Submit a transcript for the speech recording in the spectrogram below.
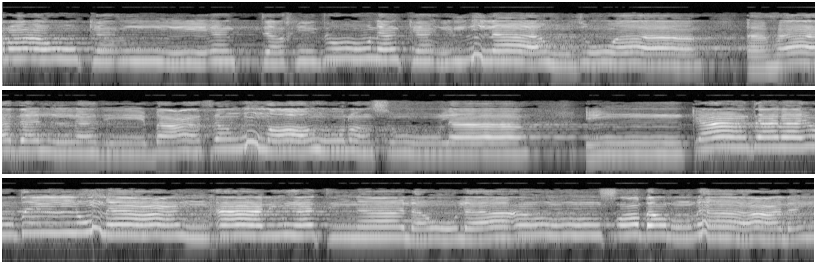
رَأَوْكَ إِن يَتَّخِذُونَكَ إِلَّا هُزُوًا أَهَٰذَا الَّذِي بَعَثَ اللَّهُ رَسُولًا إِن كَادَ لَيُضِلُّنَا عَنْ آلِهَتِنَا لَوْلَا أَن صَبَرْنَا عَلَيْهَا ۚ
